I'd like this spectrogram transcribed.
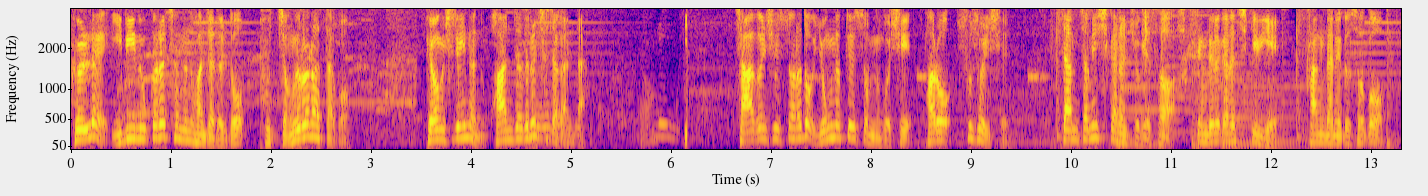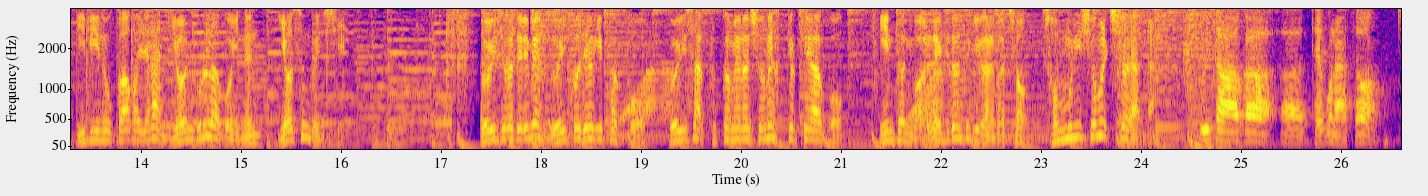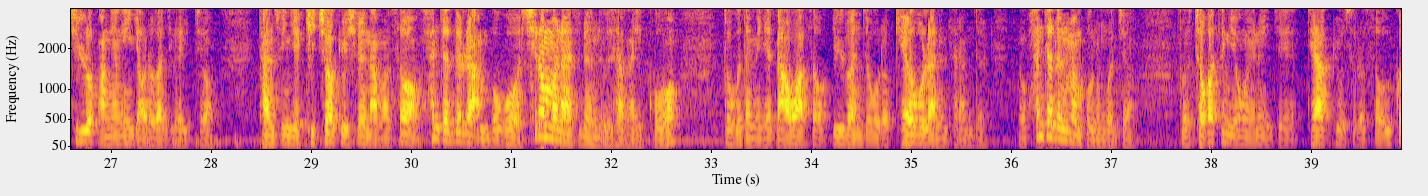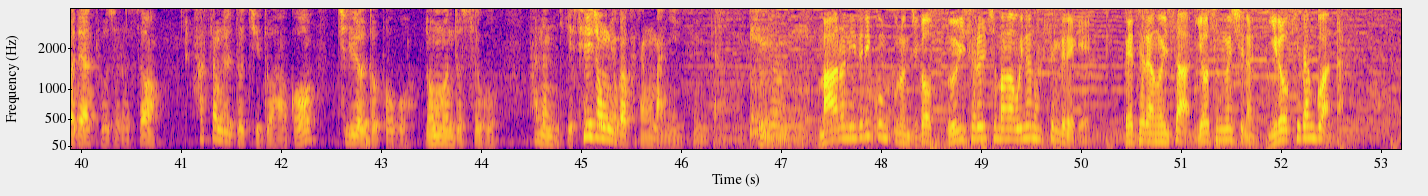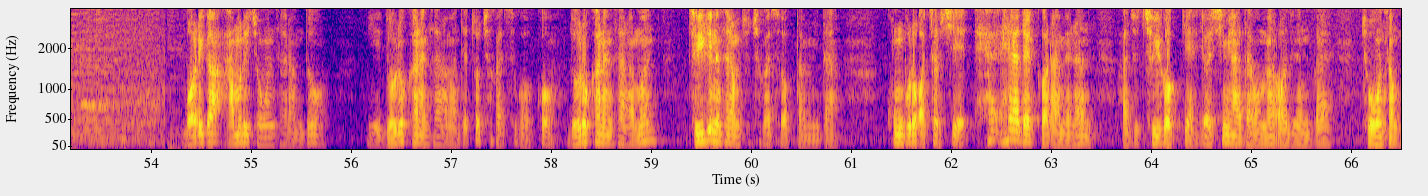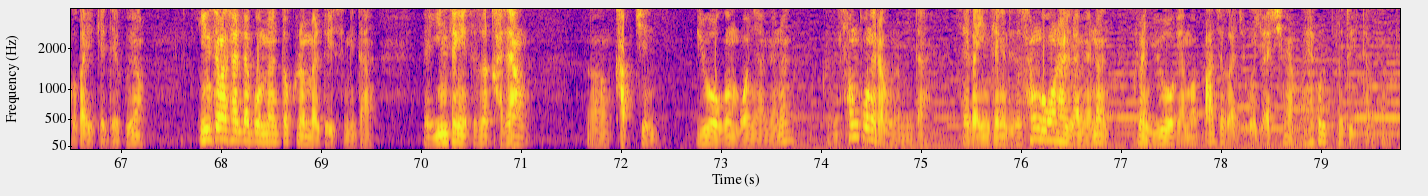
근래 이비인후과를 찾는 환자들도 부쩍 늘어났다고. 병실에 있는 환자들을 찾아간다. 작은 실수 하나도 용납될 수 없는 곳이 바로 수술실. 짬짬이 시간을 쪼개서 학생들을 가르치기 위해 강단에도 서고 이비인후과 관련한 연구를 하고 있는 여승근 씨. 의사가 되려면 의과대학 입학 후 의사 국가면허 시험에 합격해야 하고 인턴과 레지던트 기간을 거쳐 전문의 시험을 치러야 한다. 의사가 어, 되고 나서 진로 방향이 여러 가지가 있죠. 단순히 이제 기초학 교실에 남아서 환자들을 안 보고 실험만 하시는 의사가 있고 또 그다음에 이제 나와서 일반적으로 개업을 하는 사람들 환자들만 보는 거죠. 또 저 같은 경우에는 이제 대학 교수로서 의과대학 교수로서 학생들도 지도하고 진료도 보고 논문도 쓰고 하는 이게 세 종류가 가장 많이 있습니다. 많은 이들이 꿈꾸는 직업 의사를 지망하고 있는 학생들에게 베테랑 의사 여승근 씨는 이렇게 당부한다. 머리가 아무리 좋은 사람도 이 노력하는 사람한테 쫓아갈 수가 없고 노력하는 사람은 즐기는 사람을 쫓아갈 수 없답니다. 공부를 어차피 해- 해야 될 거라면은 아주 즐겁게 열심히 하다 보면 어딘가 좋은 성과가 있게 되고요. 인생을 살다 보면 또 그런 말도 있습니다. 예, 인생에 있어서 가장 어, 값진 유혹은 뭐냐면은 성공이라고 합니다. 제가 인생에 대해서 성공을 하려면은 그런 유혹에 한번 빠져가지고 열심히 한번 해볼 필요도 있다고 생각합니다.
